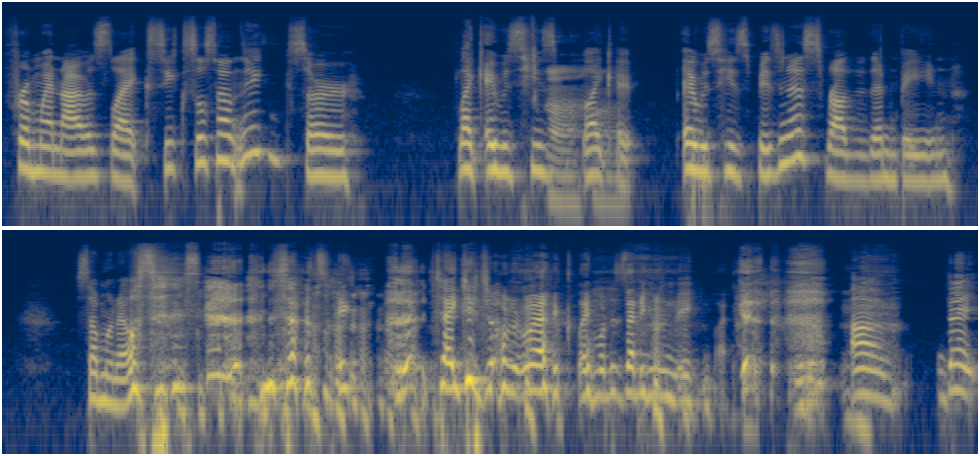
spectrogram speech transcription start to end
from when I was like six or something. So, like it was his like Uh-huh. it, it was his business rather than being someone else's. so it's like take your job at work. Like what does that even mean? Like, um, but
